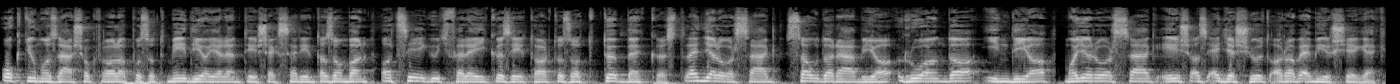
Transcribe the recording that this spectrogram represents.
oknyomozásokra alapozott médiajelentések szerint azonban a cég ügyfelei közé tartozott többek közt Lengyelország, Szaudarábia, Ruanda, India, Magyarország és az Egyesült Arab Emírségek,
